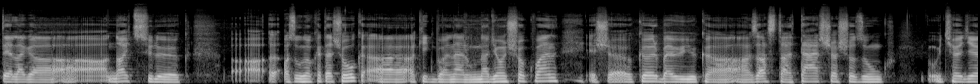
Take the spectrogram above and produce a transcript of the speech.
tényleg a, a nagyszülők, az unokatesók, akikből nálunk nagyon sok van, és körbeüljük az asztal, társasozunk, úgyhogy...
